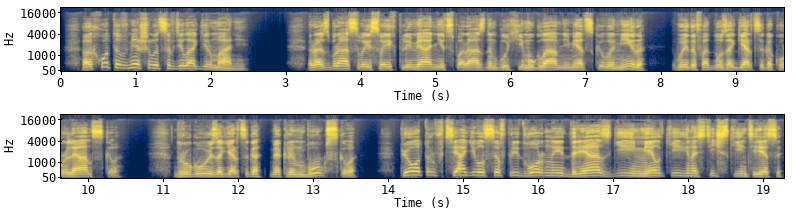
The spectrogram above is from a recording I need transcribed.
– охота вмешиваться в дела Германии. Разбрасывая своих племянниц по разным глухим углам немецкого мира, выдав одну за герцога Курлянского – другую за герцога Мекленбургского, Петр втягивался в придворные дрязги и мелкие династические интересы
